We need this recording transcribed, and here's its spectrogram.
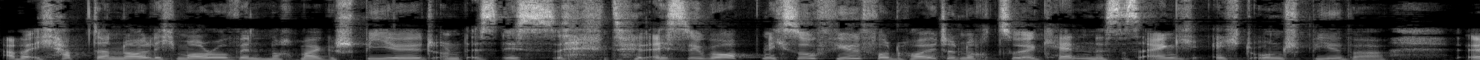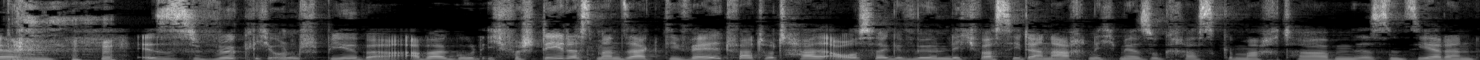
Aber ich habe dann neulich Morrowind noch mal gespielt und es ist, es ist überhaupt nicht so viel von heute noch zu erkennen. Es ist eigentlich echt unspielbar. Ähm, es ist wirklich unspielbar. Aber gut, ich verstehe, dass man sagt, die Welt war total außergewöhnlich, was sie danach nicht mehr so krass gemacht haben. Da sind sie ja dann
